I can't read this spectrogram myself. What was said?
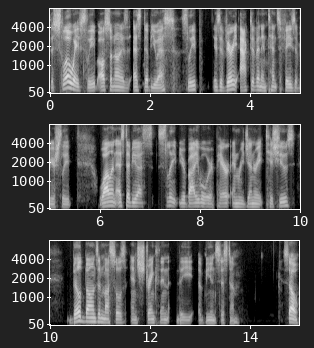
The slow wave sleep, also known as SWS sleep, is a very active and intense phase of your sleep. While in SWS sleep, your body will repair and regenerate tissues, build bones and muscles, and strengthen the immune system. So,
